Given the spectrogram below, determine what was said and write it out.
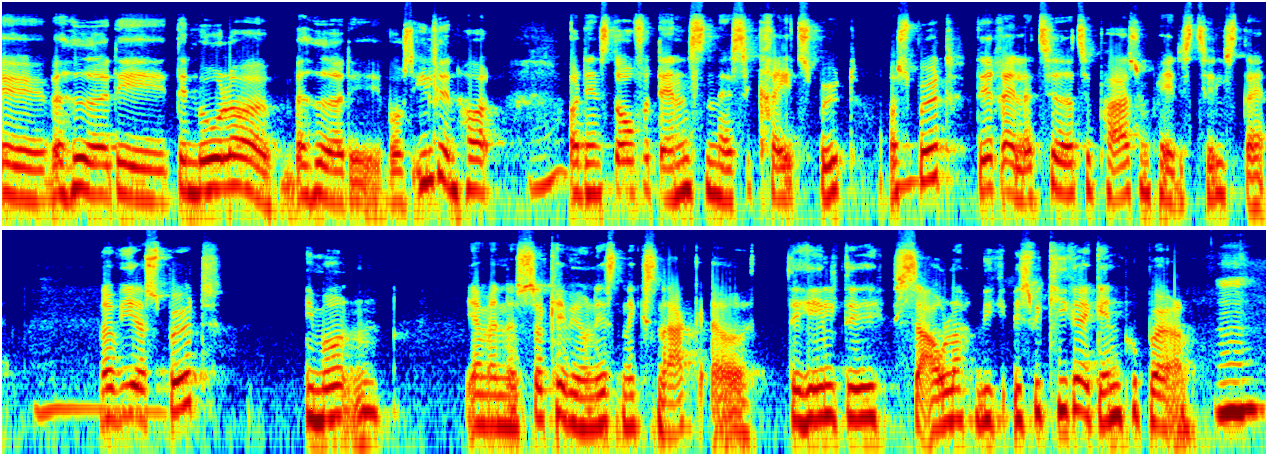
øh, hvad hedder det, den måler hvad hedder det, vores iltindhold, mm. og den står for dannelsen af sekret spyt. Og spyt, det er relateret til parasympatisk tilstand. Mm. Når vi har spyt i munden, jamen så kan vi jo næsten ikke snakke, og det hele det savler. Vi, hvis vi kigger igen på børn, mm.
